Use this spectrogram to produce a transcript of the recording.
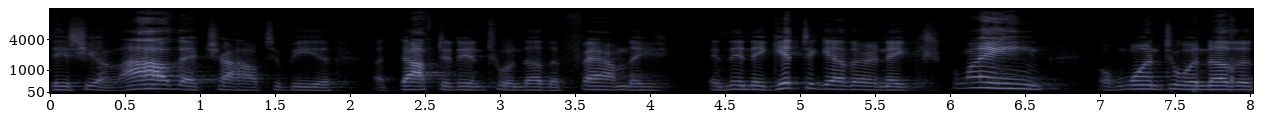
Then she allowed that child to be uh, adopted into another family, and then they get together and they explain one to another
